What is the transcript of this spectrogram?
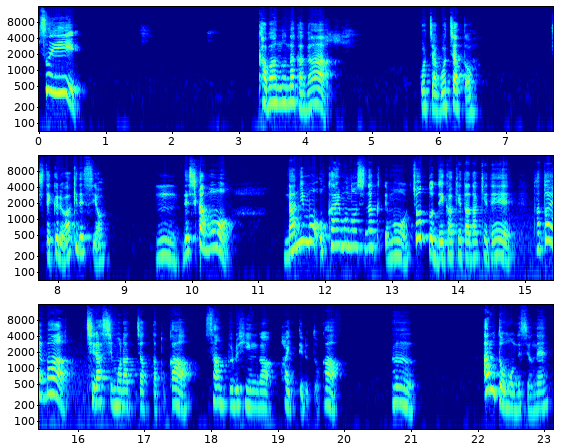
つい、カバンの中がごちゃごちゃとしてくるわけですよ。うん。で、しかも、何もお買い物をしなくても、ちょっと出かけただけで、例えば、チラシもらっちゃったとか、サンプル品が入ってるとか、うん。あると思うんですよね。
